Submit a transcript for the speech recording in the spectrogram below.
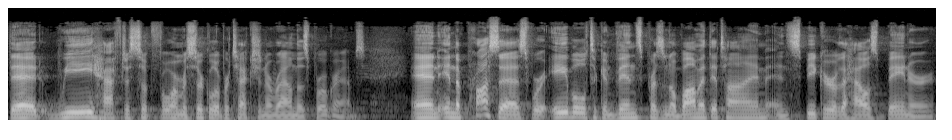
that we have to form a circle of protection around those programs. And in the process, we're able to convince President Obama at the time and Speaker of the House Boehner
